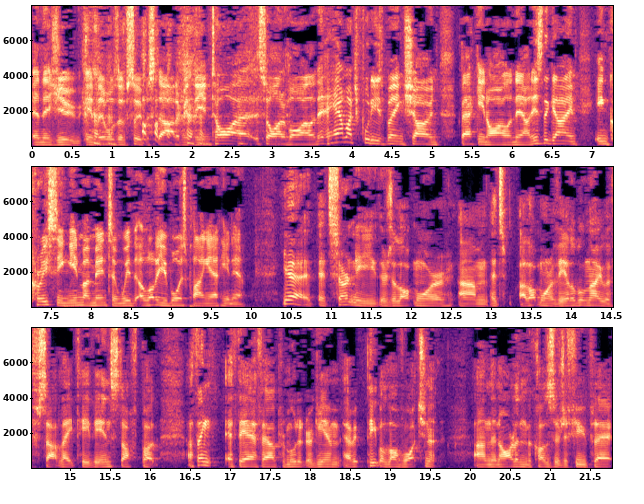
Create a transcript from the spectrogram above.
and there's you in levels of superstardom in the entire side of Ireland. How much footy is being shown back in Ireland now? And is the game increasing in momentum with a lot of you boys playing out here now? Yeah, it's certainly there's a lot more. Um, it's a lot more available now with satellite TV and stuff. But I think if the AFL promoted their game, every, people love watching it. And in Ireland, because there's a few play,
